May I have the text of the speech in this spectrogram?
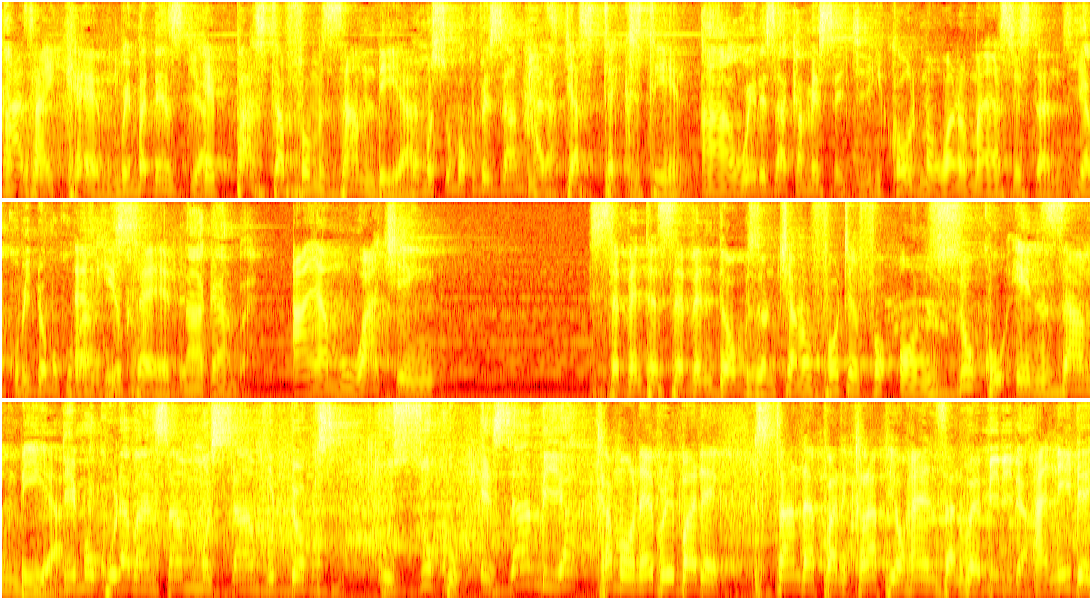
As I came, bwe mbadde nzija a pastor from Zambia omusumba okuva zambia has just texted in. Ah, he called my, one of my assistants. yakubidde omu ku And he said- I am watching 77 dogs on channel 44 on Zuku in Zambia. ndi mu kulaba nsamu musanvu dogs ku zuku zambia Come on, everybody, stand up and clap your hands and. Mirira. I need a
